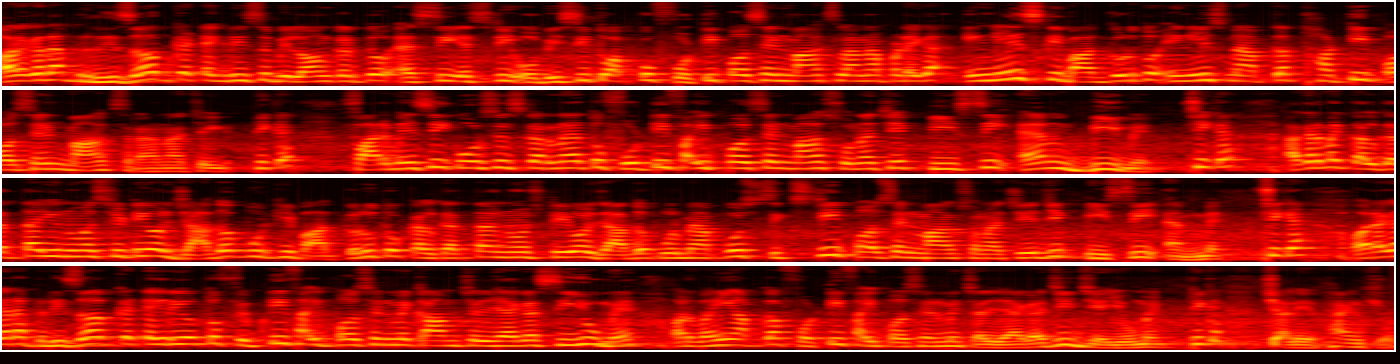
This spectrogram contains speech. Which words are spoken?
और अगर आप रिज़र्व कैटेगरी से बिलोंग करते हो S C S T OBC तो आपको 40 परसेंट मार्क्स लाना पड़ेगा। इंग्लिश की बात करूँ तो इंग्लिश में आपका 30 परसेंट मार्क्स रहना चाहिए, ठीक है? फार्मेसी कोर्सेज करना है तो 45 परसेंट मार्क्स होना चाहिए पीसीएम बी में, ठीक है? अगर मैं कलकत्ता यूनिवर्सिटी और जादवपुर की बात करूँ तो कलकत्ता यूनिवर्सिटी और जादवपुर में आपको सिक्सटी मार्क्स होना चाहिए जी पीसीएम में, ठीक है? और अगर आप रिज़र्व कैटेगरी हो तो फिफ्टी में काम चल जाएगा सीयू में और वहीं आपका फोर्टी में चल जाएगा जी जे में, ठीक है? चलिए थैंक यू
